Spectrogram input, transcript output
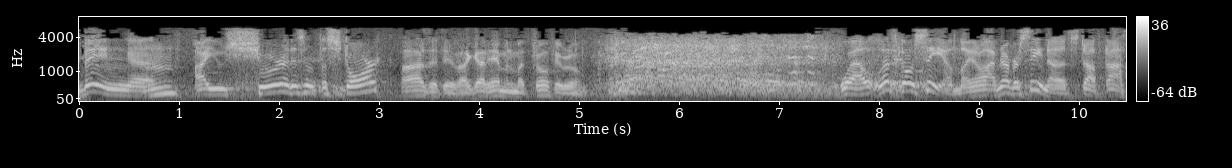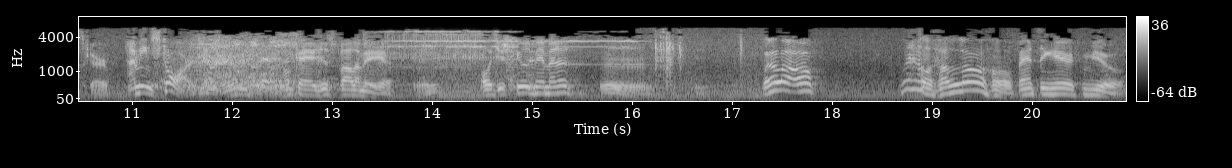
Bing, uh, Hmm? are you sure it isn't the stork? Positive. I got him in my trophy room. Well, let's go see him. You know, I've never seen a stuffed Oscar. I mean, stork. Okay, just follow me here. Oh, would you excuse me a minute? Hmm. Well, hello. Well, hello. Fancy hearing from you.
